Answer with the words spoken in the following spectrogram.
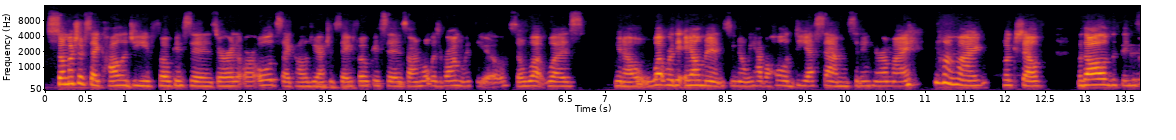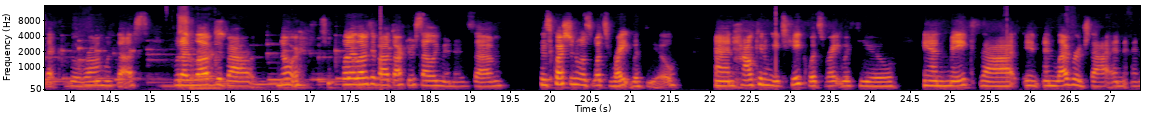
so much of psychology focuses, or, or old psychology, I should say, focuses on what was wrong with you. So, what was, you know, what were the ailments? You know, we have a whole DSM sitting here on my on my bookshelf with all of the things that could go wrong with us. What I loved about no, what I loved about Dr. Seligman is um, his question was, "What's right with you?" and how can we take what's right with you and make that and, and leverage that and, and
